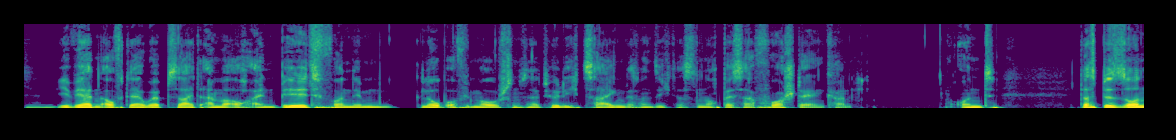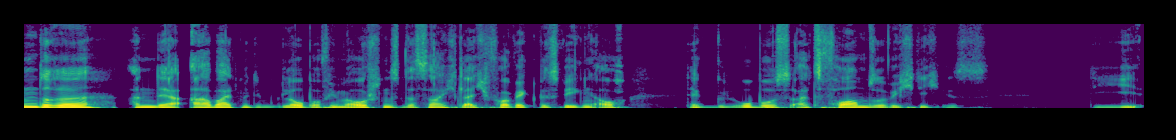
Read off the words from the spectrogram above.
Mhm. Wir werden auf der Website einmal auch ein Bild von dem Globe of Emotions natürlich zeigen, dass man sich das noch besser vorstellen kann. Und das Besondere an der Arbeit mit dem Globe of Emotions, das sage ich gleich vorweg, weswegen auch der Globus als Form so wichtig ist, die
